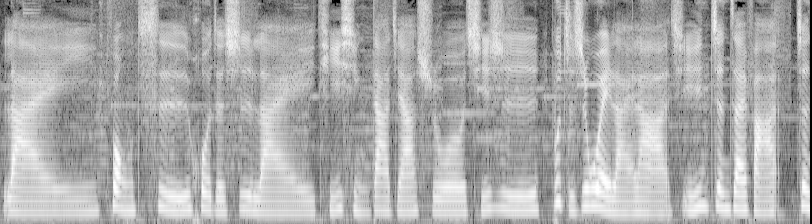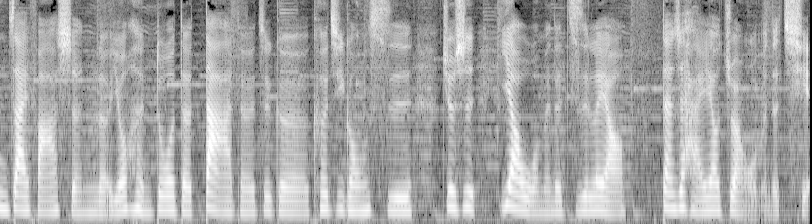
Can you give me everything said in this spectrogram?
来讽刺，或者是来提醒大家说，其实不只是未来啦，已经正在发正在发生了，有很多的大的这个科技公司就是要我们的资料。但是还要赚我们的钱。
